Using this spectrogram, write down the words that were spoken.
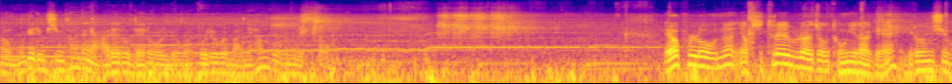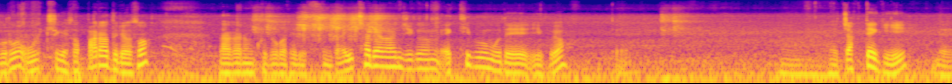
어, 무게 중심이 상당히 아래로 내려오려고 노력을 많이 한 부분이 있어요. 에어플로우는 역시 트레이블러하고 동일하게 이런 식으로 우측에서 빨아들여서 나가는 구조가 되겠습니다. 이 차량은 지금 액티브 모델이고요. 네. 어, 짝대기. 네.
